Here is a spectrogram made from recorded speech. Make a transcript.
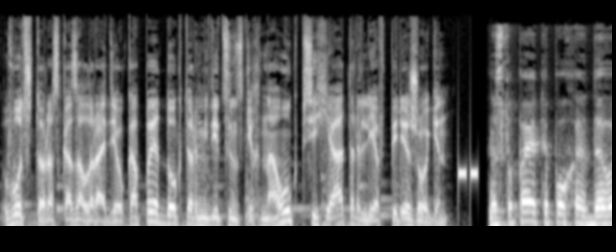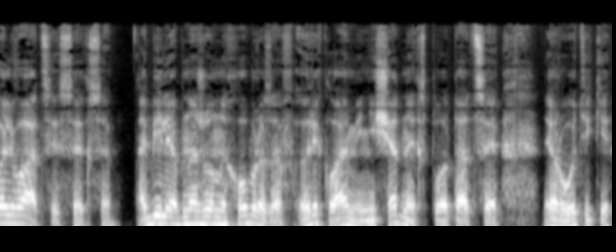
Вот что рассказал Радио КП доктор медицинских наук, психиатр Лев Пережогин. Наступает эпоха девальвации секса. Обилие обнаженных образов в рекламе, нещадная эксплуатация эротики,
